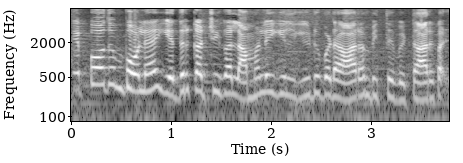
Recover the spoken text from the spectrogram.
எப்போதும் போல எதிர்க்கட்சிகள் அமளியில் ஈடுபட ஆரம்பித்து விட்டார்கள்.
